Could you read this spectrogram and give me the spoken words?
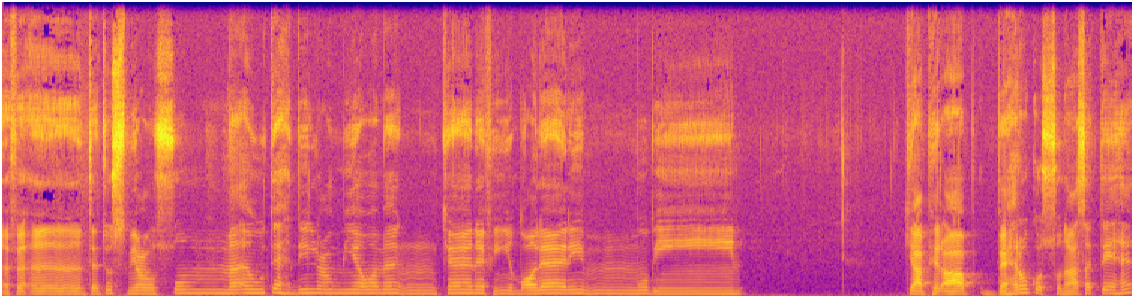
افأنت تسمع الصم او تهدي العمي ومن كان في ضلال مبين؟ کیا پھر آپ بہروں کو سنا سکتے ہیں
